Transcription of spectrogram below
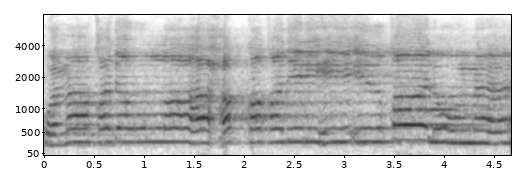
وما قدروا الله حق قدره إذ قالوا ما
